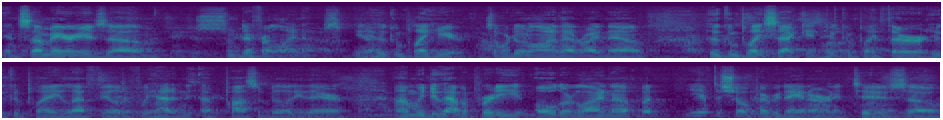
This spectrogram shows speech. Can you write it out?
in some areas um, some different lineups. You know, who can play here? So we're doing a lot of that right now. Who can play second? Who can play third? Who could play left field if we had a, possibility there? Um, we do have a pretty older lineup, but you have to show up every day and earn it too. So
